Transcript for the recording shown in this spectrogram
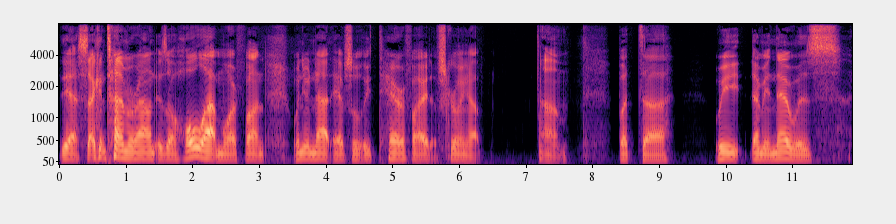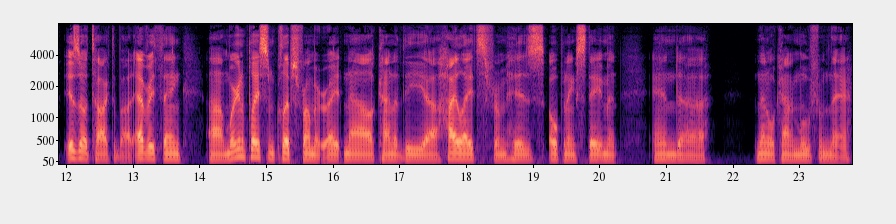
yeah second time around is a whole lot more fun when you're not absolutely terrified of screwing up um but uh we i mean there was izzo talked about everything um, we're going to play some clips from it right now, kind of the uh, highlights from his opening statement, and, uh, and then we'll kind of move from there.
